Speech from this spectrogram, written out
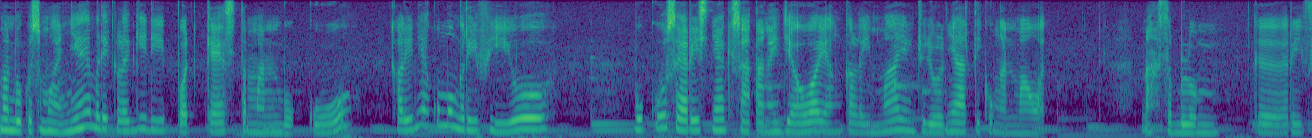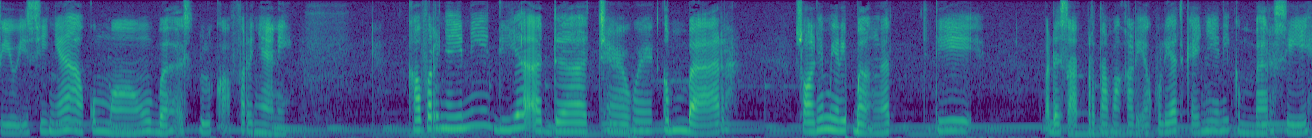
teman buku semuanya, balik lagi di podcast teman buku. Kali ini aku mau nge-review buku seriesnya Kisah Tanah Jawa yang kelima yang judulnya Tikungan Maut. Nah, sebelum ke review isinya, aku mau bahas dulu covernya nih. Covernya ini dia ada cewek kembar, soalnya mirip banget. Jadi pada saat pertama kali aku lihat kayaknya ini kembar sih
